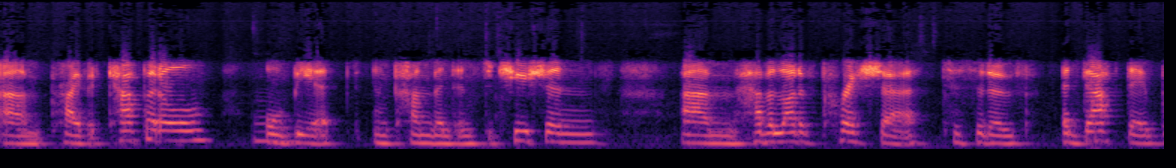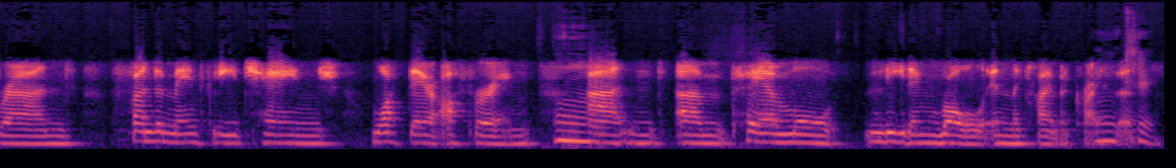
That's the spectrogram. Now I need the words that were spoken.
um, private capital, mm. albeit incumbent institutions, um, have a lot of pressure to sort of adapt their brand, fundamentally change what they're offering mm. and um, play a more leading role in the climate crisis. Okay.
